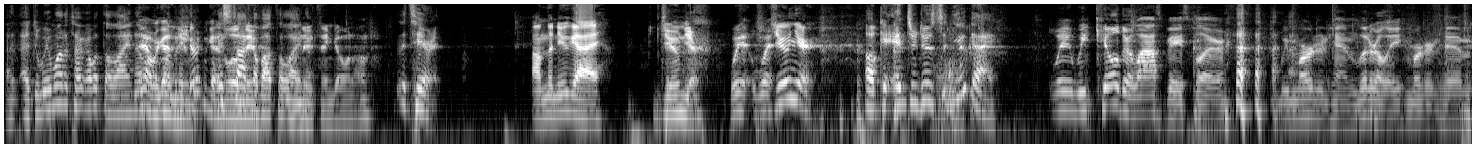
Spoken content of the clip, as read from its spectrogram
Uh, uh, do we want to talk about the lineup? yeah, we got a new, Sure. we got Let's a little talk new, about the little new thing going on. Let's hear it. I'm the new guy. Junior. We, we, Junior. Okay, introduce the new guy. We, we killed their last bass player. we murdered him, literally murdered him.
